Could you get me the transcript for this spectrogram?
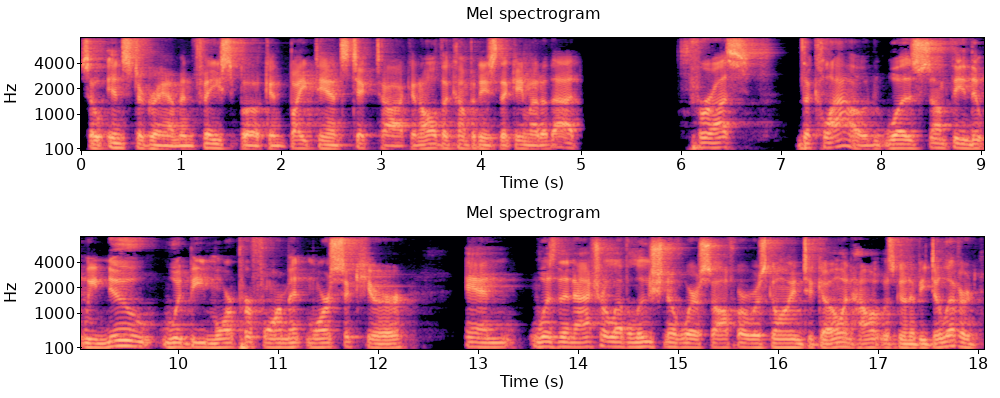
So Instagram and Facebook and ByteDance, TikTok, and all the companies that came out of that. For us, the cloud was something that we knew would be more performant, more secure, and was the natural evolution of where software was going to go and how it was going to be delivered.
